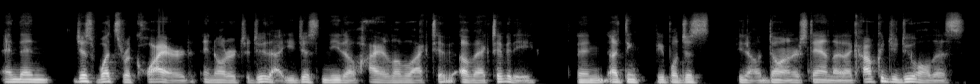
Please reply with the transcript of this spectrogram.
and then just what's required in order to do that you just need a higher level activ- of activity and i think people just you know don't understand that like how could you do all this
